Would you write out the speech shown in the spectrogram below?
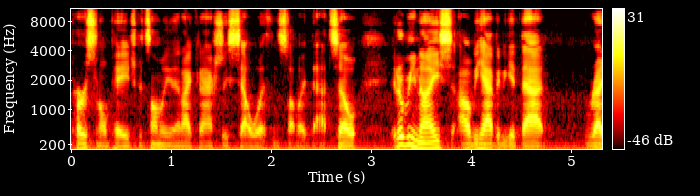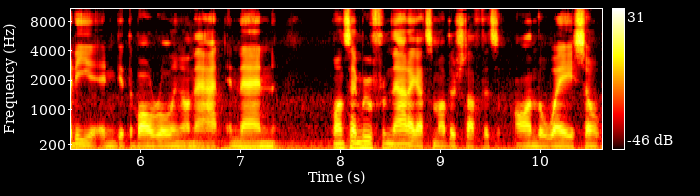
personal page, but something that I can actually sell with and stuff like that. So it'll be nice. I'll be happy to get that ready and get the ball rolling on that. And then once I move from that, I got some other stuff that's on the way. So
